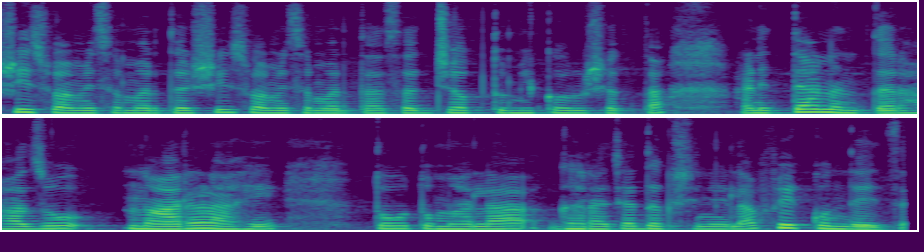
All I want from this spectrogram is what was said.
श्री स्वामी समर्थ श्री स्वामी समर्थ असा जप तुम्ही करू शकता आणि त्यानंतर हा जो नारळ आहे तो तुम्हाला घराच्या दक्षिणेला फेकून द्यायचा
